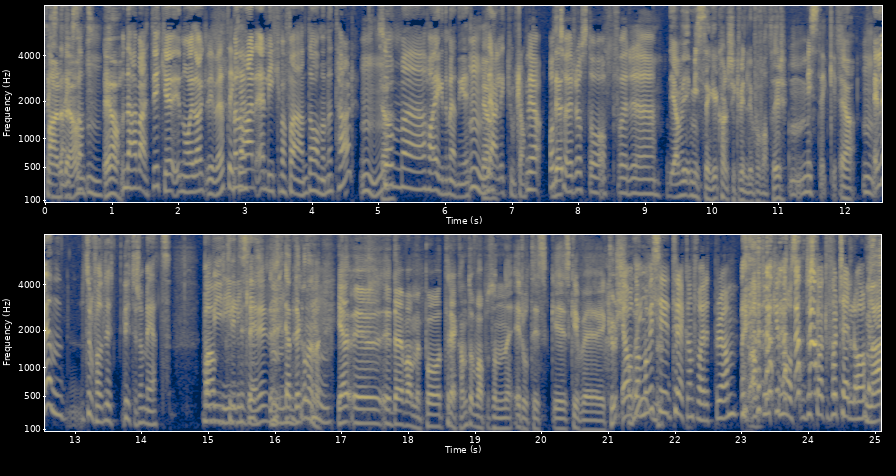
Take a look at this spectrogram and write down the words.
tekstene. Er det det, ikke sant? Mm. Ja. Men det her veit vi ikke nå i dag. Vi vet ikke. Men her, jeg liker i hvert fall en dame med tæl som uh, har egne meninger. Det er litt kult, da. Ja, og Det- tør å stå opp for uh... Ja, vi mistenker kanskje kvinnelig forfatter. mistenker. Ja. Eller en trofast lytter som vet hva, vi kritiserer. Ja, det kan hende. Mm. Jeg, eh, da jeg var med på Trekant og var på sånn erotisk eh, skrivekurs Ja, og da må vi si Trekant var et program. At du ikke nå Du skal ikke fortelle om Nei,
